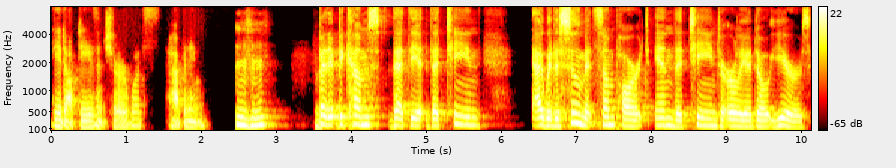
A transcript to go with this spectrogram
the adoptee isn't sure what's happening. Mm-hmm. But it becomes that the the teen, I would assume at some part in the teen to early adult years,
